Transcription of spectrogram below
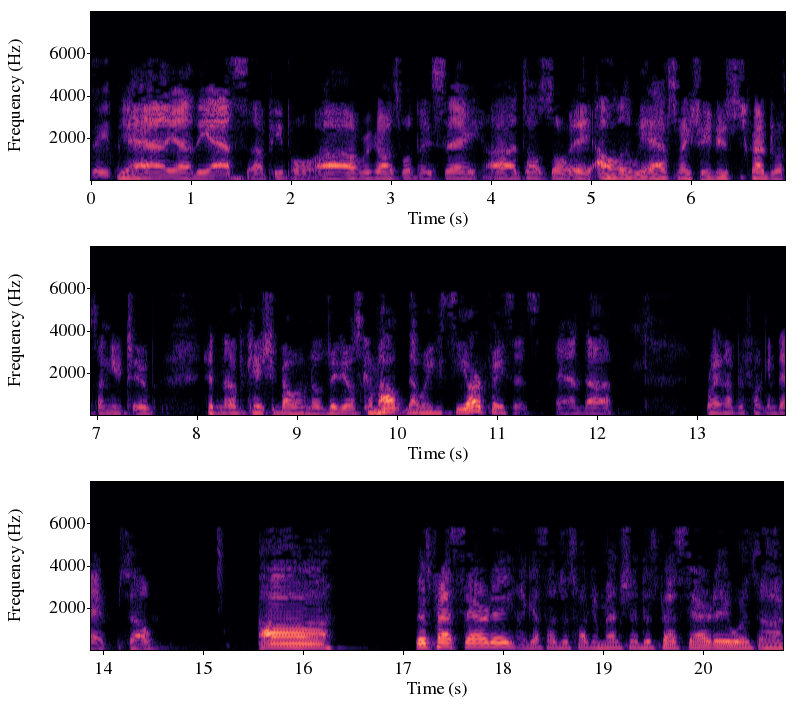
Zeta. yeah, yeah, the ass uh, people, uh, regardless of what they say. Uh, it's also a outlet we have, so make sure you do subscribe to us on YouTube. Hit the notification bell when those videos come out. That way you can see our faces and, uh, brighten up your fucking day. So, uh, this past Saturday, I guess I'll just fucking mention it. This past Saturday was, uh,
